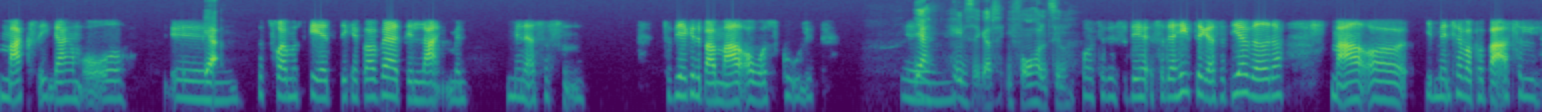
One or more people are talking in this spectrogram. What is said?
max en gang om året, øhm, Ja. så tror jeg måske, at det kan godt være, at det er langt, men, men altså sådan, så virker det bare meget overskueligt. Ja, Øhm, helt sikkert i forhold til. forhold til det. Så det, så det er helt sikkert, altså de har været der meget, og mens jeg var på barsel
